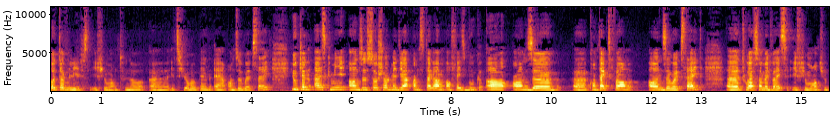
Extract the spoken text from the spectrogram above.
Autumn Leaves, if you want to know. Uh, it's European Hair on the website. You can ask me on the social media, Instagram or Facebook, or on the uh, contact form on the website uh, to have some advice. If you want, you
